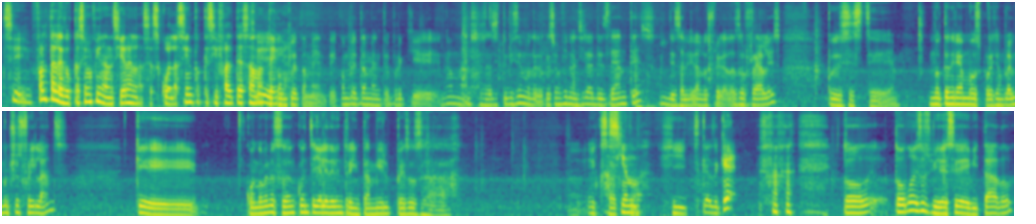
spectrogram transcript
sí, falta la educación financiera en las escuelas, siento que sí falta esa sí, materia. completamente, completamente, porque no manches, o sea, si tuviésemos la educación financiera desde antes de salir a los fregadazos reales, pues este no tendríamos, por ejemplo, hay muchos freelance que cuando menos se dan cuenta ya le deben 30 mil pesos a... Exacto. Hacienda. Y de qué? todo, todo eso se hubiese evitado.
